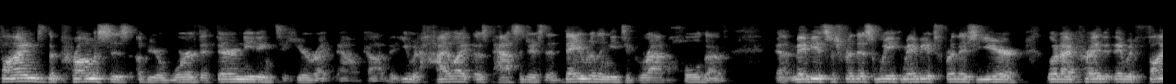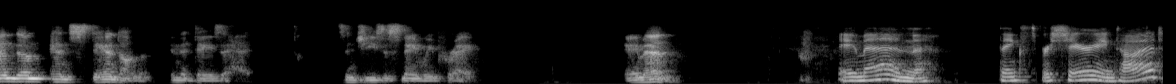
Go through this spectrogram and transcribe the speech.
find the promises of your word that they're needing to hear right now, God, that you would highlight those passages that they really need to grab hold of uh, maybe it's just for this week, maybe it's for this year. Lord, I pray that they would find them and stand on them in the days ahead. It's in Jesus' name we pray. Amen. Amen. Thanks for sharing, Todd.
